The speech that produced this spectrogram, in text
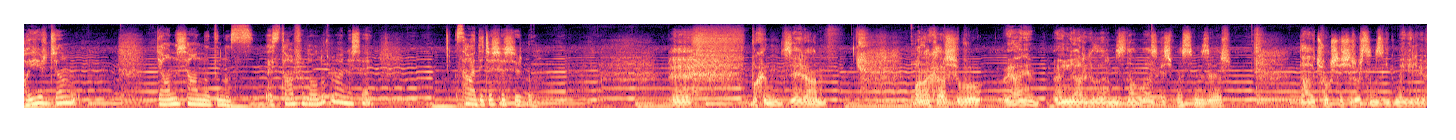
hayır canım yanlış anladınız. Estağfurullah olur mu öyle şey? Sadece şaşırdım. Ee, bakın Zehra Hanım, bana karşı bu yani ön yargılarınızdan vazgeçmezseniz eğer daha çok şaşırırsınız gibime geliyor.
